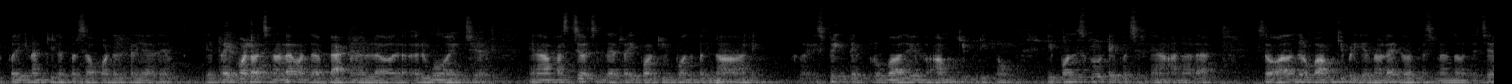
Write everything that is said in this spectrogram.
இப்போதைக்கு நான் கீழே பெருசாக போட்டது கிடையாது. இது ட்ரைபாட்டில் வச்சனால அந்த பேக் பேனலில் ரிமூவ் ஆயிடுச்சு. ஏன்னா ஃபஸ்ட்டு வச்சிருந்த ட்ரைபாட் கிளிப் வந்து பார்த்தீங்கன்னா லைக் ஸ்ப்ரிங் டைப் ரொம்ப அதுவே அமுக்கி பிடிக்கும். இப்போ வந்து ஸ்க்ரூ டைப் வச்சுருக்கேன் அதனால். ஸோ அது வந்து ரொம்ப அமுக்கி பிடிக்கிறதுனால இந்த ஒரு பிரச்சனை வந்து வந்துச்சு.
